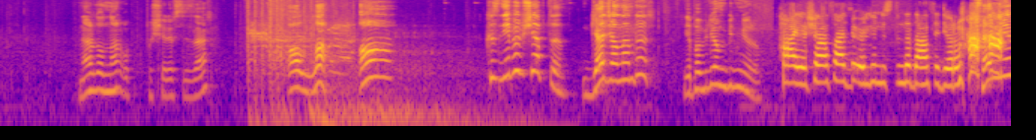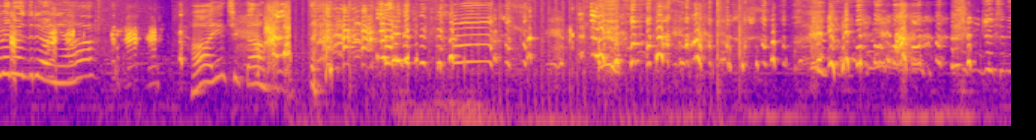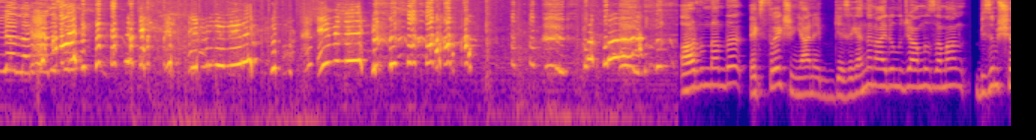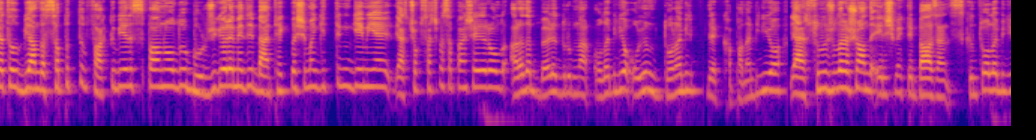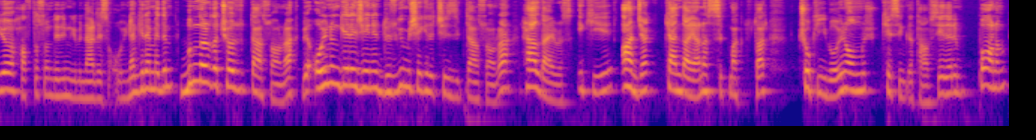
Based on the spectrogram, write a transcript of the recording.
Nerede onlar? O bu şerefsizler. Allah! Aa! Kız niye böyle bir şey yaptın? Gel canlandır. Yapabiliyor mu bilmiyorum. Hayır şu an sadece ölünün üstünde dans ediyorum. Sen niye beni öldürüyorsun ya? Hain çıktı al. Götünü yerler böyle seni. Emin ederim. Eminim. Ardından da extraction yani gezegenden ayrılacağımız zaman bizim shuttle bir anda sapıttı. Farklı bir yere spawn oldu. Burcu göremedi. Ben tek başıma gittim gemiye. Ya çok saçma sapan şeyler oldu. Arada böyle durumlar olabiliyor. Oyun donabilip direkt kapanabiliyor. Yani sunuculara şu anda erişmekte bazen sıkıntı olabiliyor. Hafta sonu dediğim gibi neredeyse oyuna giremedim. Bunları da çözdükten sonra ve oyunun geleceğini düzgün bir şekilde çizdikten sonra Helldivers 2'yi ancak kendi ayağına sıkmak tutar. Çok iyi bir oyun olmuş. Kesinlikle tavsiye ederim. Puanım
